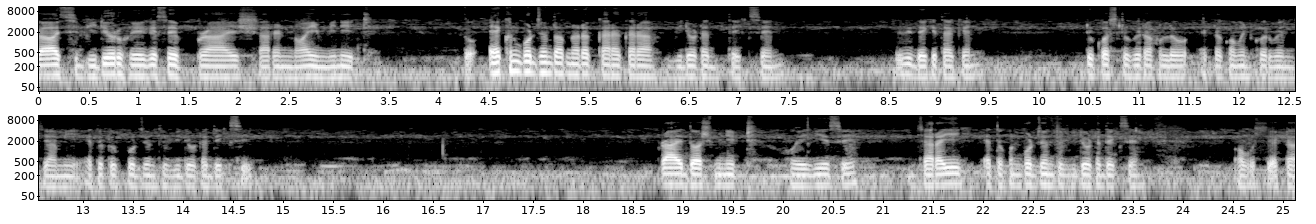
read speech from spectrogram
গাছ ভিডিওর হয়ে গেছে প্রায় সাড়ে নয় মিনিট। তো এখন পর্যন্ত আপনারা কারা কারা ভিডিওটা দেখছেন, যদি দেখে থাকেন, একটু কষ্ট করে হলেও একটা কমেন্ট করবেন যে আমি এতটুকু পর্যন্ত ভিডিওটা দেখছি। প্রায় দশ মিনিট হয়ে গিয়েছে, যারাই এতক্ষণ পর্যন্ত ভিডিওটা দেখছেন, অবশ্যই একটা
